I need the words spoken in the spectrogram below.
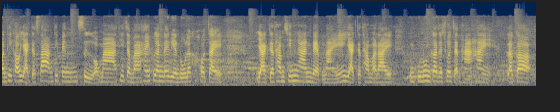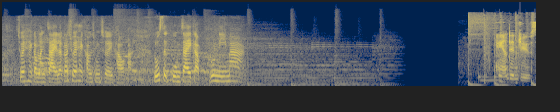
รณ์ที่เขาอยากจะสร้างที่เป็นสื่อออกมาที่จะมาให้เพื่อนได้เรียนรู้และเข้าใจ อยากจะทำชิ้นงานแบบไหน อยากจะทำอะไร คุณครูนุ่นก็จะช่วยจัดหาให้ แล้วก็ช่วยให้กำลังใจ แล้วก็ช่วยให้คำชมเชยเขาค่ะ รู้สึกภูมิใจกับรุ่นนี้มาก Hand in juice.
